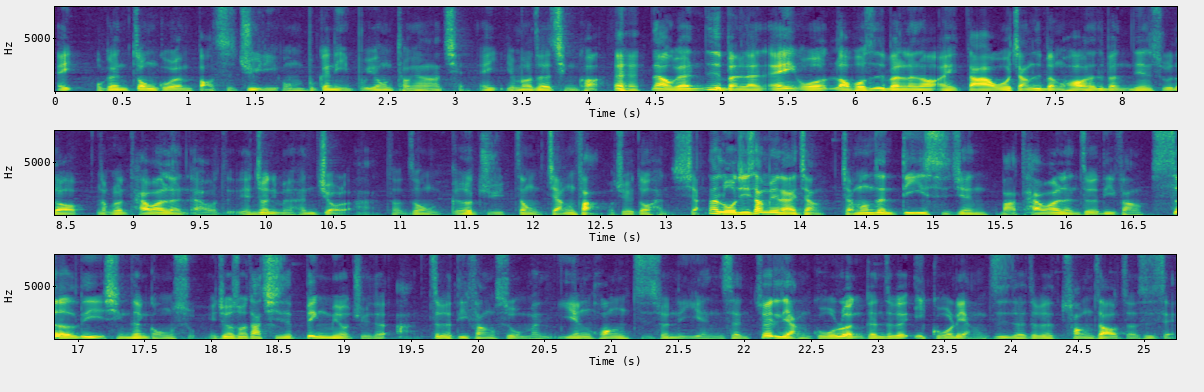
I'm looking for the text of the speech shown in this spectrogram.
哎，我跟中国人保持距离，我们不跟你不用同样的钱。哎，有没有这个情况？那我跟日本人，哎，我老婆是日本人哦，哎，大家我讲日本话，我在日本念书的哦。那我跟台湾人，哎，我研究你们很久了啊，这这种格局、这种讲法，我觉得都很像。那逻辑上面来讲，蒋中正第一时间把台湾人这个地方设立行政公署，也就是说，他其实并没有觉得啊，这个地方是我们炎黄子孙的延伸。所以两国论跟这个一国两制的这个创造者是谁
